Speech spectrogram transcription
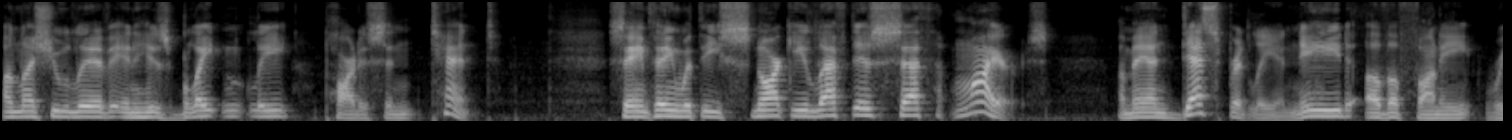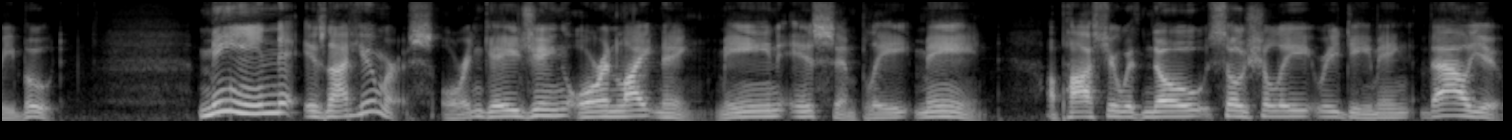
unless you live in his blatantly partisan tent. Same thing with the snarky leftist Seth Meyers, a man desperately in need of a funny reboot. Mean is not humorous or engaging or enlightening. Mean is simply mean, a posture with no socially redeeming value.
